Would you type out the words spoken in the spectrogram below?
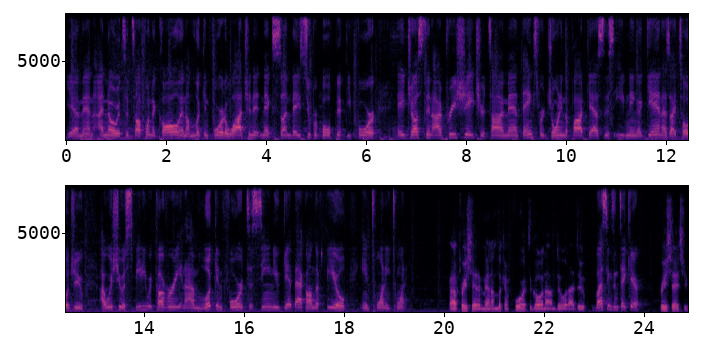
Yeah, man, I know it's a tough one to call, and I'm looking forward to watching it next Sunday, Super Bowl 54. Hey, Justin, I appreciate your time, man. Thanks for joining the podcast this evening. Again, as I told you, I wish you a speedy recovery, and I'm looking forward to seeing you get back on the field in 2020. I appreciate it, man. I'm looking forward to going out and do what I do. Blessings and take care. Appreciate you.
